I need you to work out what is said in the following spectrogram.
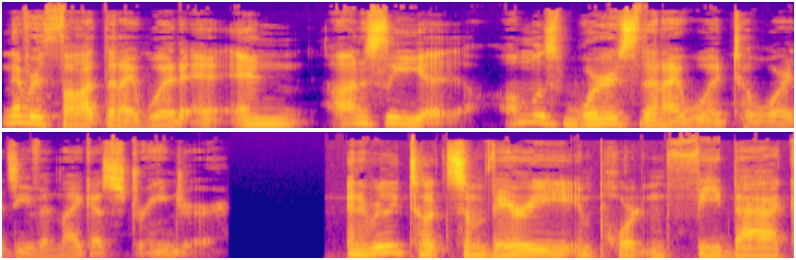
never thought that I would. And, and honestly, uh, almost worse than I would towards even like a stranger. And it really took some very important feedback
